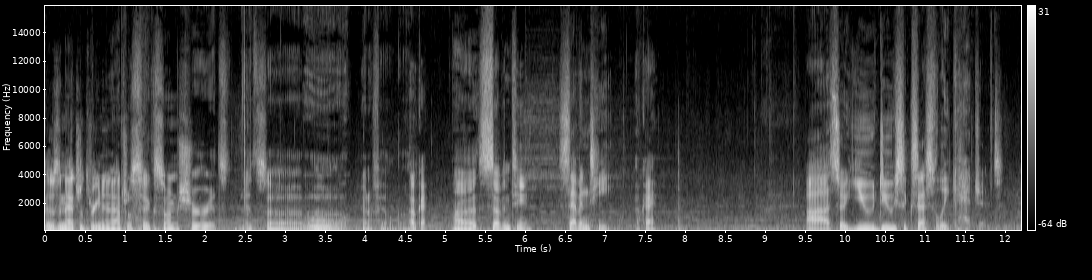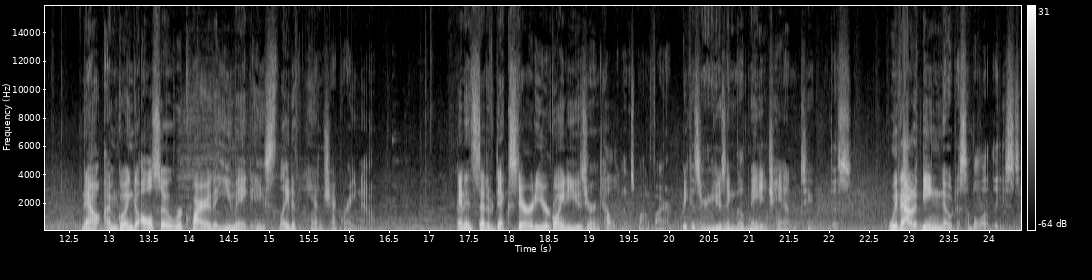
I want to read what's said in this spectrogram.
It was a natural three and a natural six, so I'm sure it's it's uh, uh gonna fail. But Okay. Uh, 17. 17. Okay. Uh, so you do successfully catch it. Now, I'm going to also require that you make a sleight of hand check right now. And instead of dexterity, you're going to use your intelligence modifier because you're using the mage hand to do this without it being noticeable, at least.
